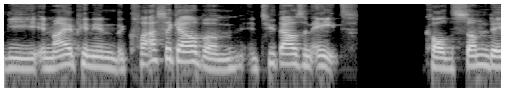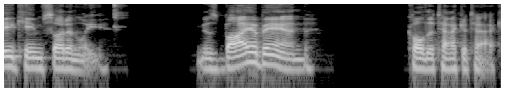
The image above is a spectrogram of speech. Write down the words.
the, in my opinion, the classic album in 2008 called "Someday Came Suddenly." It is by a band called Attack Attack.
